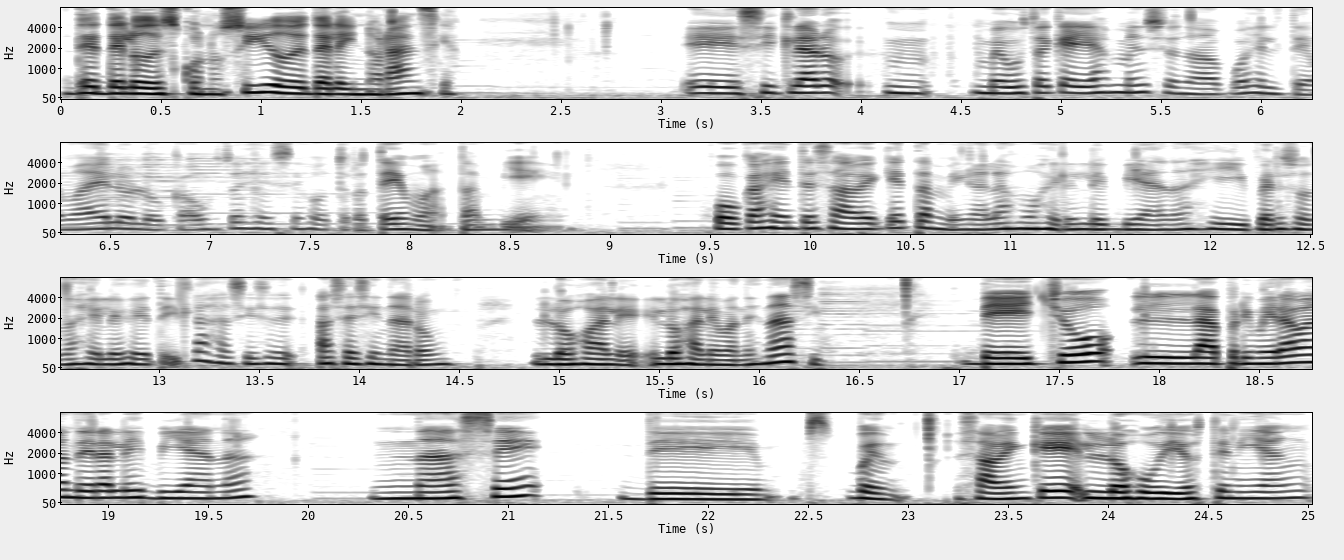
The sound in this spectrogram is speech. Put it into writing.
desde lo desconocido, desde la ignorancia. Eh, sí, claro, mm, me gusta que hayas mencionado pues el tema del holocausto, ese es otro tema también. Poca gente sabe que también a las mujeres lesbianas y personas LGBTI las asesinaron los, ale- los alemanes nazis. De hecho, la primera bandera lesbiana nace de... Bueno, saben que los judíos tenían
